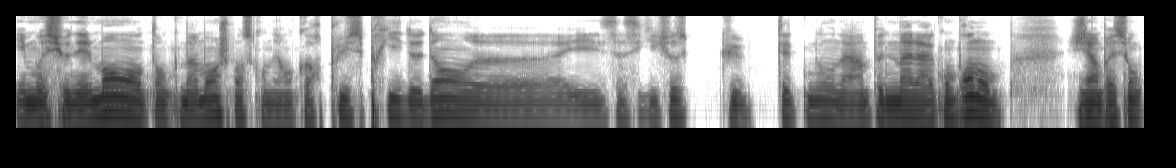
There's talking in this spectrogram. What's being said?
émotionnellement, en tant que maman, je pense qu'on est encore plus pris dedans. Euh, et ça, c'est quelque chose que peut-être nous, on a un peu de mal à comprendre. J'ai l'impression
